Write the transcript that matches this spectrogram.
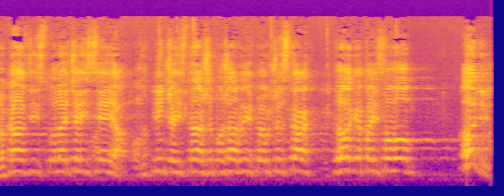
Z okazji stulecia istnienia Ochotniczej Straży Pożarnej w Pełczyskach flagę państwową chodzić!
